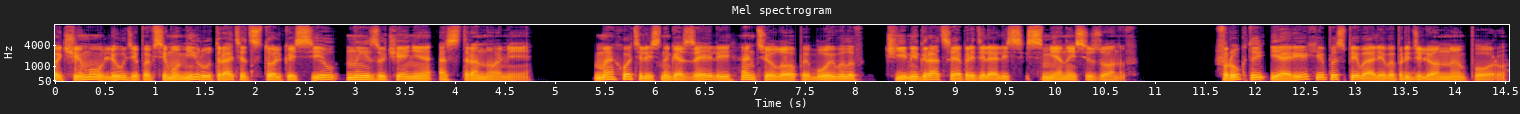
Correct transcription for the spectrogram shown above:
Почему люди по всему миру тратят столько сил на изучение астрономии? Мы охотились на газелей, антилоп и буйволов, чьи миграции определялись сменой сезонов. Фрукты и орехи поспевали в определенную пору.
